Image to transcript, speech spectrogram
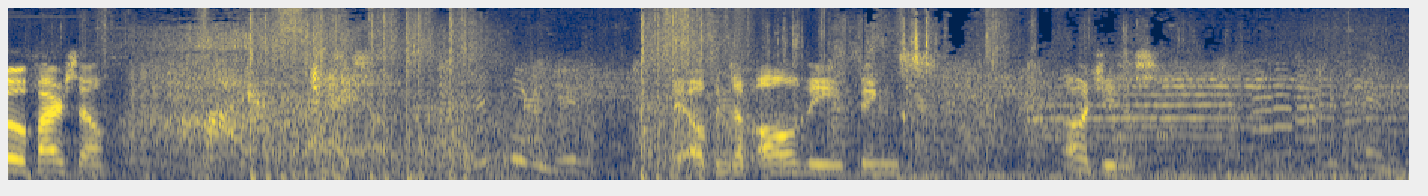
Oh, fire sale. Jesus. What does it even do? It opens up all the things. Oh, Jesus. What does it even do?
